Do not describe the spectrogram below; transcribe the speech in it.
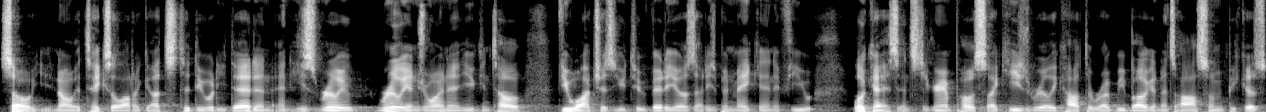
So, you know, it takes a lot of guts to do what he did and, and he's really, really enjoying it. You can tell if you watch his YouTube videos that he's been making, if you look at his Instagram posts, like he's really caught the rugby bug and it's awesome because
